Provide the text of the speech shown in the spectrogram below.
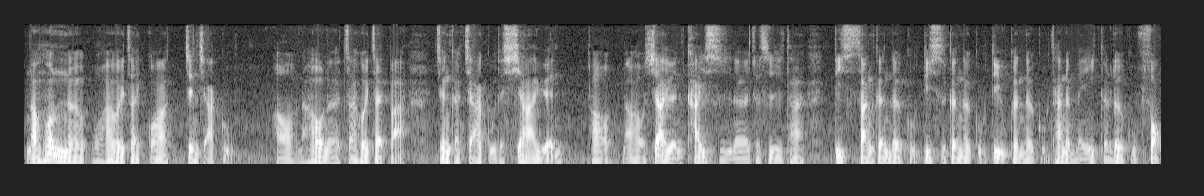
然后呢，我还会再刮肩胛骨，好，然后呢，再会再把肩胛骨的下缘，好，然后下缘开始呢，就是它。第三根肋骨、第四根肋骨、第五根肋骨，它的每一个肋骨缝，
